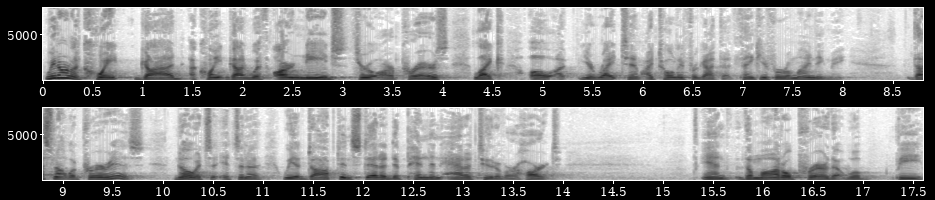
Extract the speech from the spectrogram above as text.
We don't equate God, acquaint God with our needs through our prayers, like, oh, you're right, Tim, I totally forgot that. Thank you for reminding me. That's not what prayer is. No, it's, it's a, we adopt instead a dependent attitude of our heart. And the model prayer that will be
